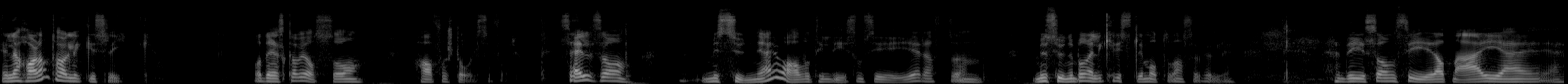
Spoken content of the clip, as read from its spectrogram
Eller har det antagelig ikke slik. Og det skal vi også ha forståelse for. Selv så misunner jeg jo av og til de som sier at um, Misunner på en veldig kristelig måte, da, selvfølgelig. De som sier at 'nei, jeg, jeg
